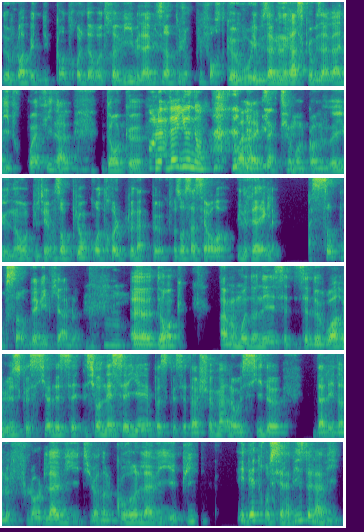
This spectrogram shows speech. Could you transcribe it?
de vouloir mettre du contrôle dans votre vie, mais la vie sera toujours plus forte que vous et vous amènera ce que vous avez à vivre. Point final. Donc, euh, qu'on le veuille ou non. voilà, exactement. Qu'on le veuille ou non. Puis, de toute façon, plus on contrôle, plus on a peur. De toute façon, ça, c'est une règle à 100% vérifiable. Euh, donc, à un moment donné, c'est de voir juste que si on, si on essayait, parce que c'est un chemin là aussi d'aller dans le flot de la vie, tu vois, dans le courant de la vie, et puis et d'être au service de la vie.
